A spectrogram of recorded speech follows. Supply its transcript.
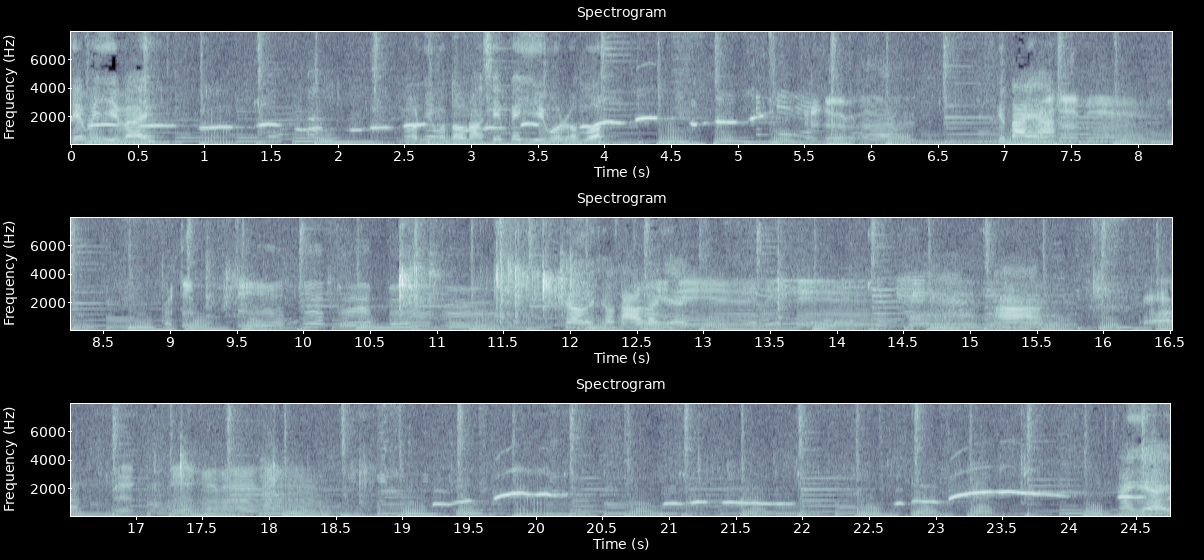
Xếp cái gì vậy? Ủa nhưng mà tôi đang xếp cái gì của robot? Cái tay hả? Sao đấy sao tháo ra vậy. À. Hay vậy?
